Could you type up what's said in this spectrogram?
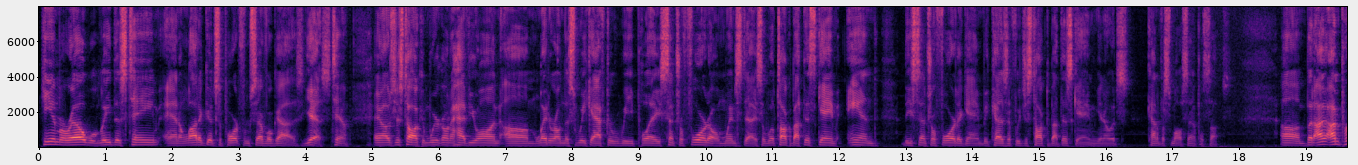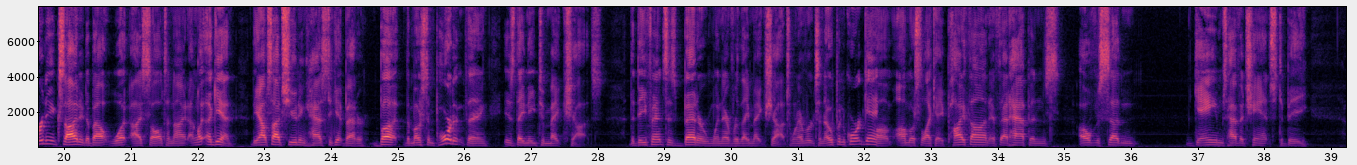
He and Murrell will lead this team, and a lot of good support from several guys. Yes, Tim. And I was just talking. We're going to have you on um, later on this week after we play Central Florida on Wednesday. So we'll talk about this game and the Central Florida game because if we just talked about this game, you know, it's kind of a small sample size. Um, but I, I'm pretty excited about what I saw tonight. Again, the outside shooting has to get better, but the most important thing is they need to make shots. The defense is better whenever they make shots. Whenever it's an open court game, um, almost like a python, if that happens, all of a sudden games have a chance to be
